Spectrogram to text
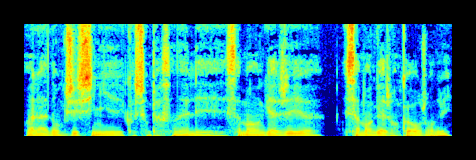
Voilà, donc j'ai signé les cautions personnelles et ça m'a engagé, euh, et ça m'engage encore aujourd'hui.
